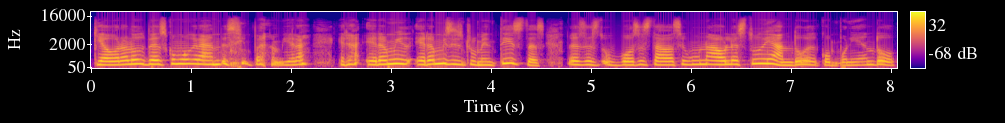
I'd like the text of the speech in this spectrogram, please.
que ahora los ves como grandes y para mí eran, eran, eran, mis instrumentistas. Entonces vos estabas en un aula estudiando, eh, componiendo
